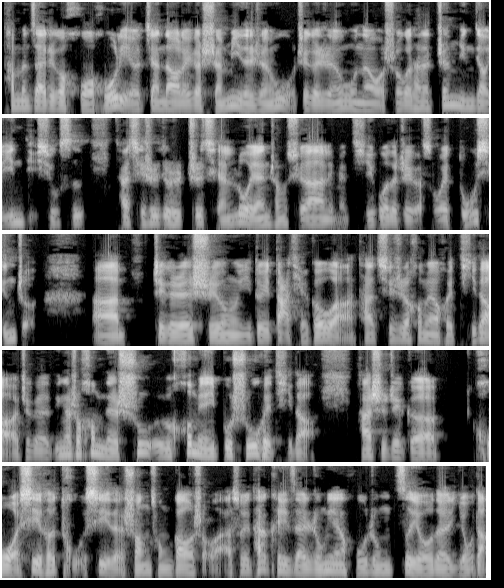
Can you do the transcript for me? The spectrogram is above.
他们在这个火湖里又见到了一个神秘的人物，这个人物呢，我说过他的真名叫因底修斯，他其实就是之前洛岩城血案里面提过的这个所谓独行者，啊。这个人使用一对大铁钩啊，他其实后面会提到这个，应该说后面的书后面一部书会提到，他是这个火系和土系的双重高手啊，所以他可以在熔岩湖中自由的游荡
